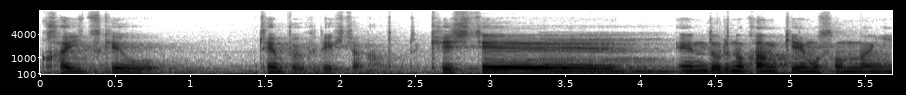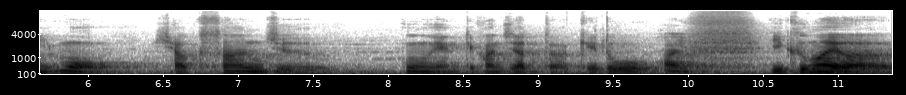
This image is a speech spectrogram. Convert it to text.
買い付けをテンポよくできたなと思って決してうん。エンドルの関係もそんなにもう130運円って感じだったけど、はい。行く前は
